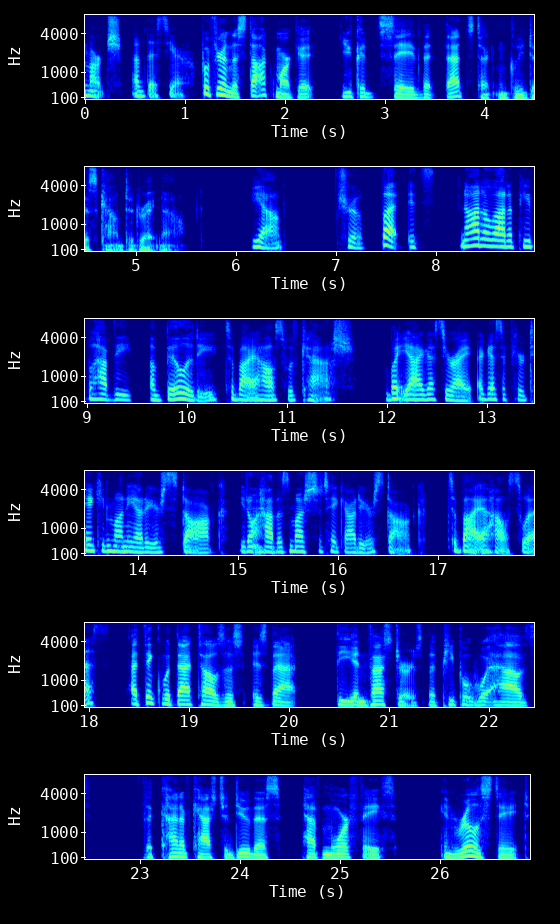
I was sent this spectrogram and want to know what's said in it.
March of this year. But if you're in the stock market, you could say that that's technically discounted right now. Yeah, true. But it's not a lot of people have the ability to buy a house with cash. But yeah, I guess you're right. I guess if you're taking money out of your stock, you don't have as much to take out of your stock. to buy a house with. I think what that tells us is that the investors, the people who have the kind of cash to do this, have more faith in real estate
